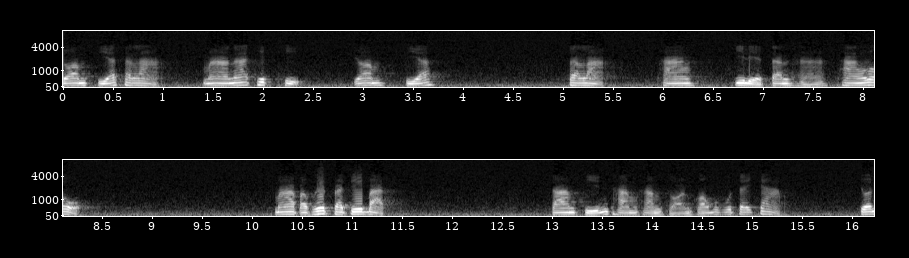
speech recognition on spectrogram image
ยอมเสียสละ มานะทิฏฐิ ยอมเสียสละทางกิเลสตัณหาทางโลก มาประพฤติปฏิบัติ ตามศีลธรรมคำสอนของพระพุทธเจ้า จน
